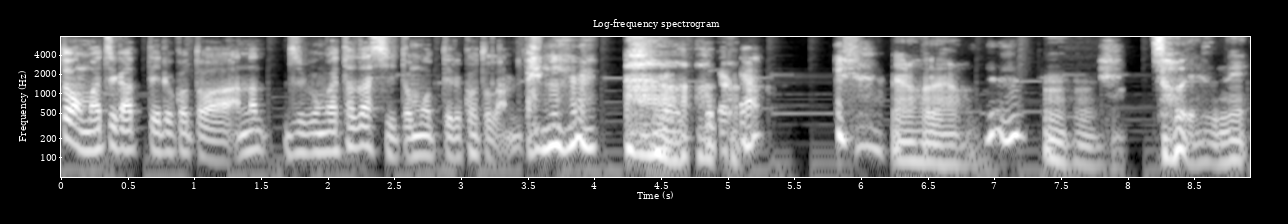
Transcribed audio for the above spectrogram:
最も間違っていることは、あな自分が正しいと思っていることだみたいななるほど、なるほど。うんうん、そうですね。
